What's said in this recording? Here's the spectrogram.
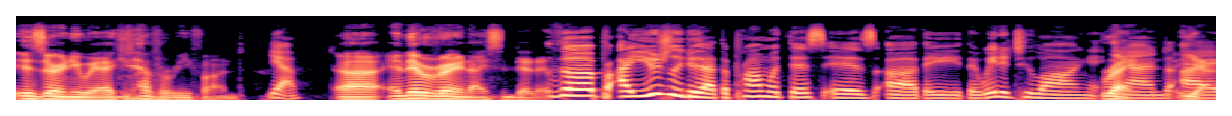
is there any way I can have a refund?" Yeah. Uh, and they were very nice and did it. The I usually do that. The problem with this is uh, they they waited too long, Right, and yeah. I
